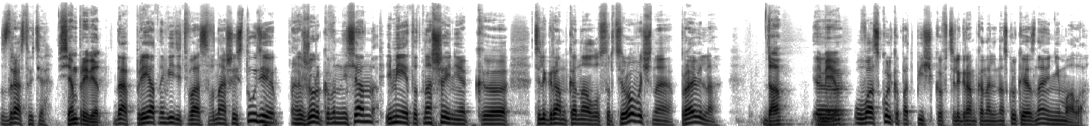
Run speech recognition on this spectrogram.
Здравствуйте. Всем привет. Да, приятно видеть вас в нашей студии. Жора Каванесян имеет отношение к телеграм-каналу «Сортировочная», правильно? Да, имею. Э, у вас сколько подписчиков в телеграм-канале? Насколько я знаю, немало.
